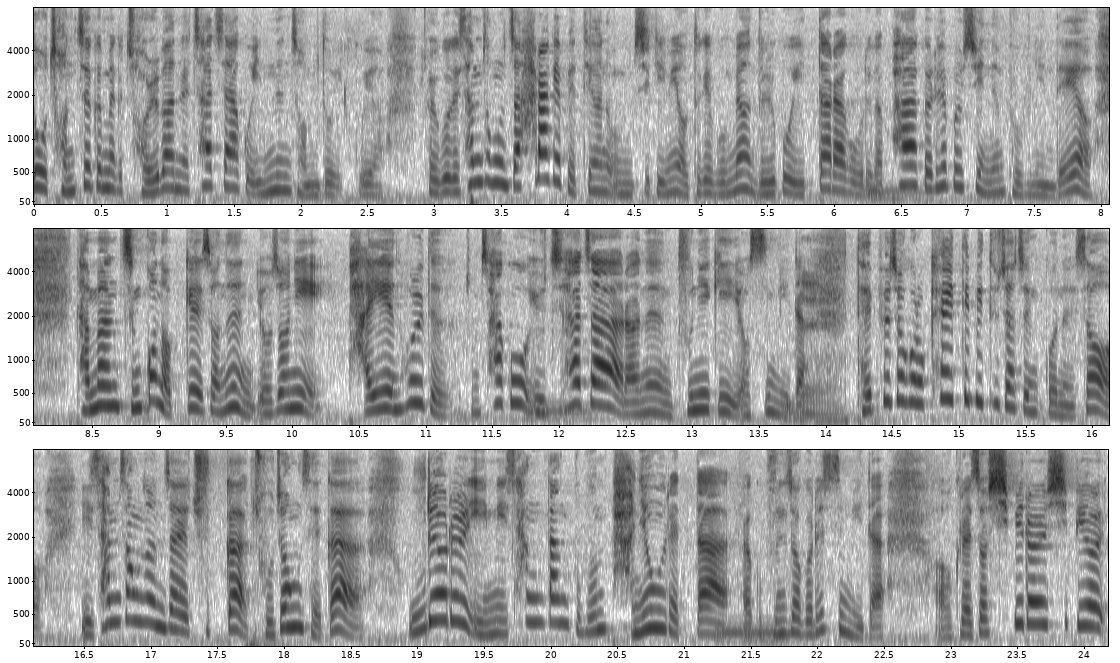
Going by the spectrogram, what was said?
또 전체 금액의 절반을 차지하고 있는 점도 있고요. 결국에 삼성전자 하락에 베팅하는 움직임이 어떻게 보면 늘고 있다라고 우리가 음. 파악을 해볼 수 있는 부분인데요. 다만 증권 업계에서는 여전히 buy and hold 좀 사고 유지하자라는 분위기였습니다. 네. 대표적으로 KTB 투자증권에서 이 삼성전자의 주가 조정세가 우려를 이미 상당 부분 반영을 했다라고 분석을 했습니다. 어, 그래서 11월, 12월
